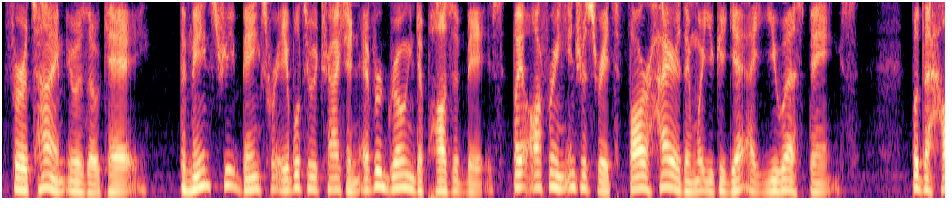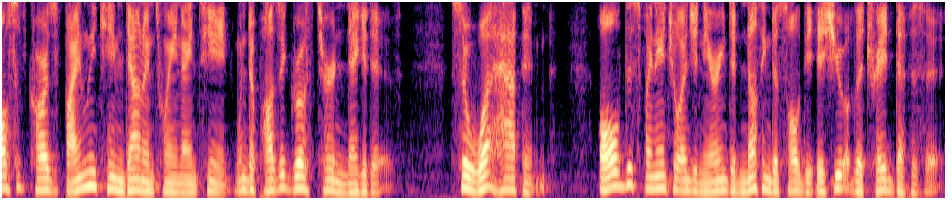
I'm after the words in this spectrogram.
For a time, it was okay. The Main Street banks were able to attract an ever growing deposit base by offering interest rates far higher than what you could get at US banks. But the house of cards finally came down in 2019 when deposit growth turned negative. So, what happened? All of this financial engineering did nothing to solve the issue of the trade deficit.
